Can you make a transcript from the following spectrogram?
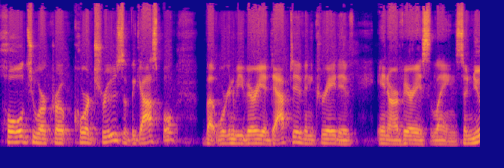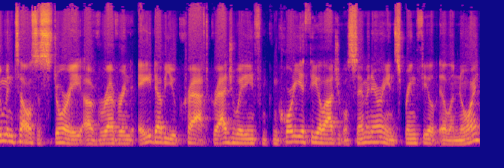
hold to our core truths of the gospel, but we're going to be very adaptive and creative in our various lanes. So Newman tells a story of Reverend A.W. Kraft graduating from Concordia Theological Seminary in Springfield, Illinois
